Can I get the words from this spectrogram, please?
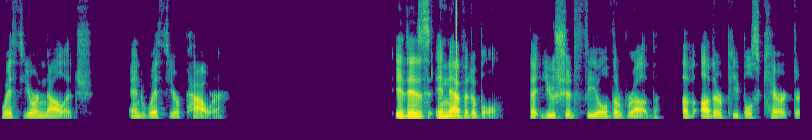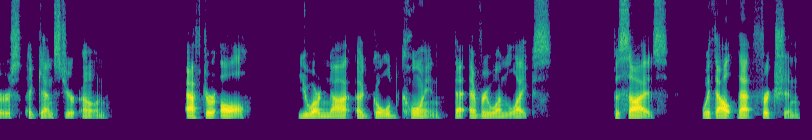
with your knowledge, and with your power. It is inevitable that you should feel the rub of other people's characters against your own. After all, you are not a gold coin that everyone likes. Besides, without that friction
